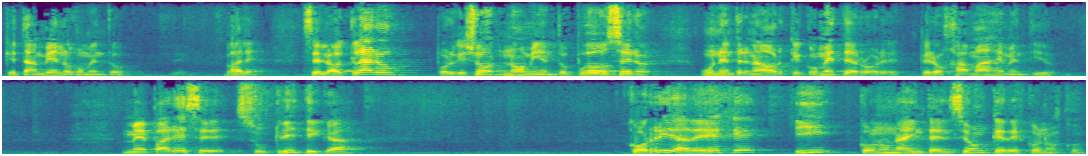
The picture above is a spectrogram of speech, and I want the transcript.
Que también lo comentó. ¿Vale? Se lo aclaro porque yo no miento. Puedo ser un entrenador que comete errores, pero jamás he mentido. Me parece su crítica corrida de eje y con una intención que desconozco.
